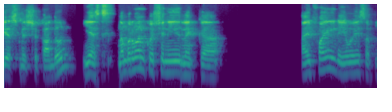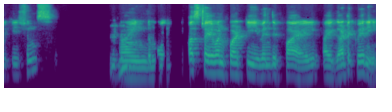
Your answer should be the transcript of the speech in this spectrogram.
yes mr kandol yes number one question is like uh, i filed aos applications mm-hmm. and my first i-140 when they filed i got a query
